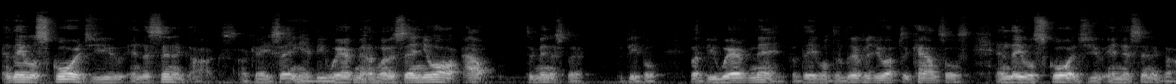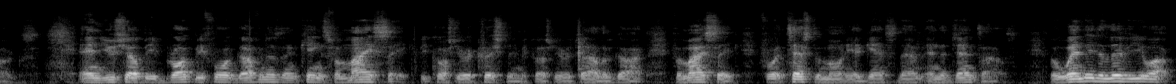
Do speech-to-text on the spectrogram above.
and they will scourge you in the synagogues. Okay, saying here, beware of men. I'm going to send you all out to minister to people. But beware of men, for they will deliver you up to councils, and they will scourge you in their synagogues. And you shall be brought before governors and kings for my sake, because you're a Christian, because you're a child of God, for my sake, for a testimony against them and the Gentiles. But when they deliver you up,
